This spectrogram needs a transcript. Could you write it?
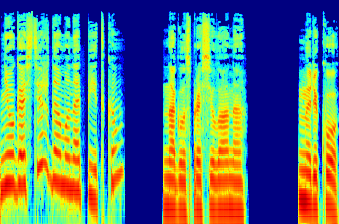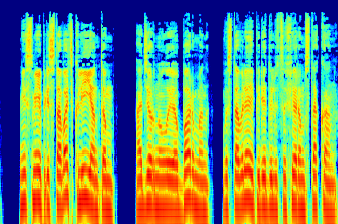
«Не угостишь даму напитком?» — нагло спросила она. «Нареко, не смей приставать к клиентам!» — одернул ее бармен, выставляя перед Люцифером стакан.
